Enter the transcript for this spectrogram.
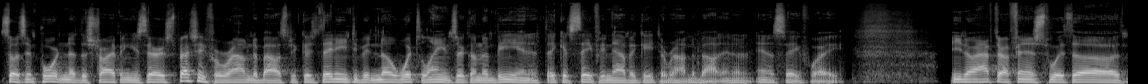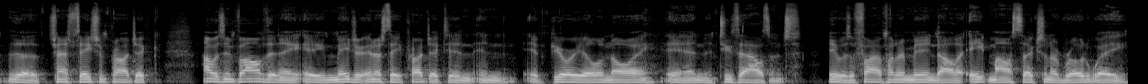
So it's important that the striping is there, especially for roundabouts, because they need to know which lanes they're going to be in if they could safely navigate the roundabout in a, in a safe way. You know, after I finished with uh, the transportation project, I was involved in a, a major interstate project in, in, in Peoria, Illinois in the 2000s. It was a $500 million eight mile section of roadway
